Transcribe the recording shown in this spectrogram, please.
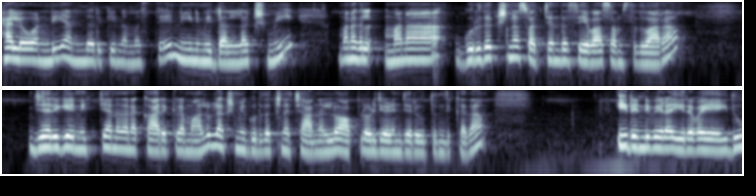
హలో అండి అందరికీ నమస్తే. నేను మీ ధనలక్ష్మి. మన మన గురుదక్షిణ స్వచ్ఛంద సేవా సంస్థ ద్వారా జరిగే నిత్యానదన కార్యక్రమాలు లక్ష్మి గురుదక్షిణ ఛానల్లో అప్లోడ్ చేయడం జరుగుతుంది కదా. ఈ రెండు వేల ఇరవై ఐదు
